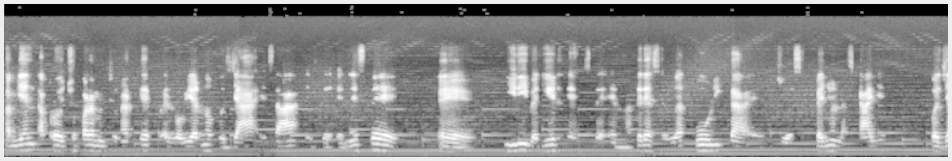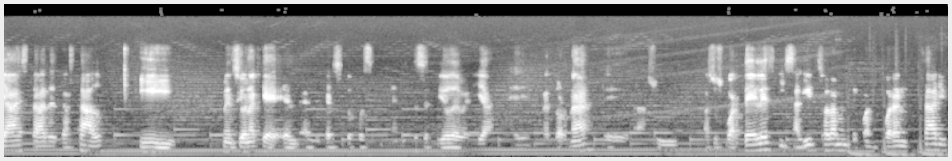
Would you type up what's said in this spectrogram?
También aprovecho para mencionar que el gobierno pues ya está este, en este eh, ir y venir este, en materia de seguridad pública, en su desempeño en las calles, pues ya está desgastado y menciona que el, ejército pues en este sentido debería eh, retornar eh, a su a sus cuarteles y salir solamente cuando fuera necesario.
